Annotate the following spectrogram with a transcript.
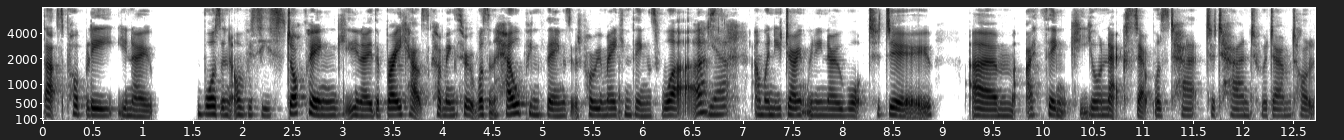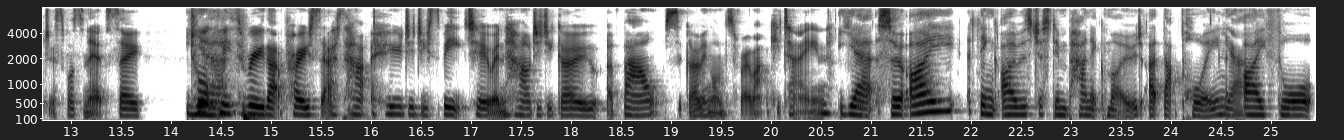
that's probably, you know, wasn't obviously stopping, you know, the breakouts coming through. It wasn't helping things. It was probably making things worse. Yeah. And when you don't really know what to do, um, I think your next step was to, to turn to a dermatologist, wasn't it? So talk yeah. me through that process. How, who did you speak to and how did you go about going on to Roaccutane? Yeah, so I think I was just in panic mode at that point. Yeah. I thought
